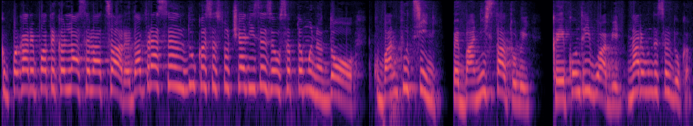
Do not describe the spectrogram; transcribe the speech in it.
pe care poate că îl lasă la țară, dar vrea să-l ducă să socializeze o săptămână, două, cu bani puțini, pe banii statului, că e contribuabil, n-are unde să-l ducă.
